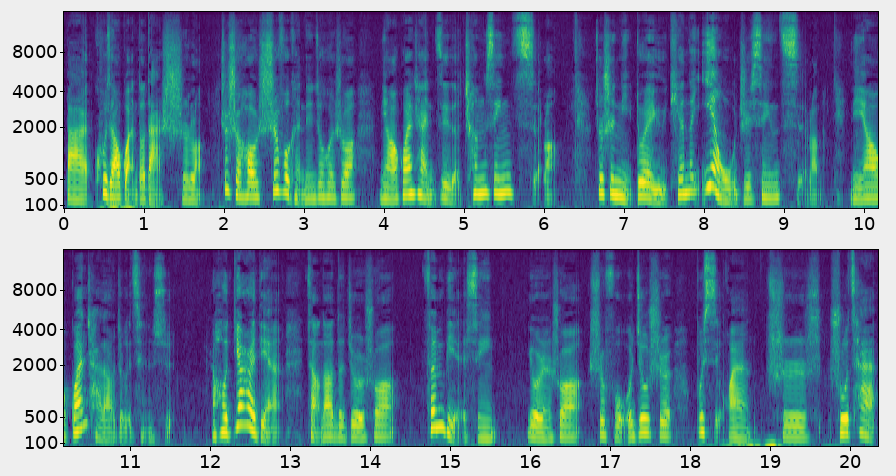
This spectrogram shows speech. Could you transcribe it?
把裤脚管都打湿了，这时候师傅肯定就会说，你要观察你自己的称心起了，就是你对雨天的厌恶之心起了，你要观察到这个情绪。然后第二点讲到的就是说分别心。有人说：“师傅，我就是不喜欢吃蔬菜。”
